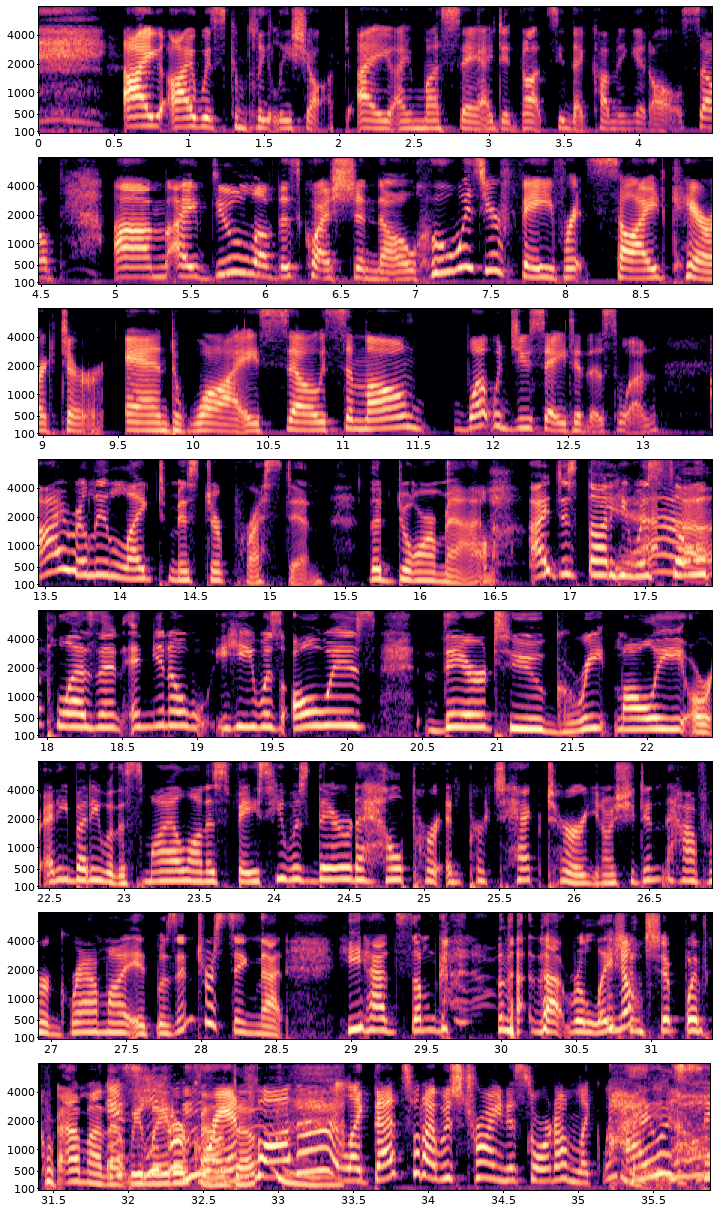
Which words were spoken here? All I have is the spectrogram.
I I was completely shocked. I I must say I did not see that coming at all. So um, I do love this question though. Who was your favorite side character and why? So Simone, what would you say to this one? I really liked Mr. Preston, the doorman. Oh, I just thought he was so pleasant. And, you know, he was always there to greet Molly or anybody with a smile on his face. He was there to help her and protect her. You know, she didn't have her grandma. It was interesting that he had some kind of that, that relationship with grandma that Is we he later her found out. grandfather? Like that's what I was trying to sort. out. I'm like, wait, a i minute, was no.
